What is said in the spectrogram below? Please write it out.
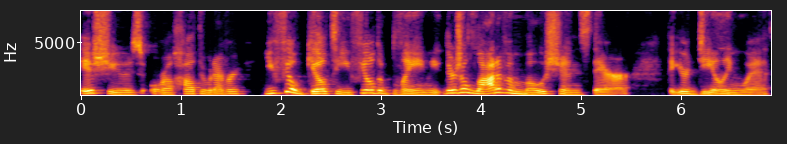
issues oral health or whatever you feel guilty you feel to blame there's a lot of emotions there that you're dealing with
